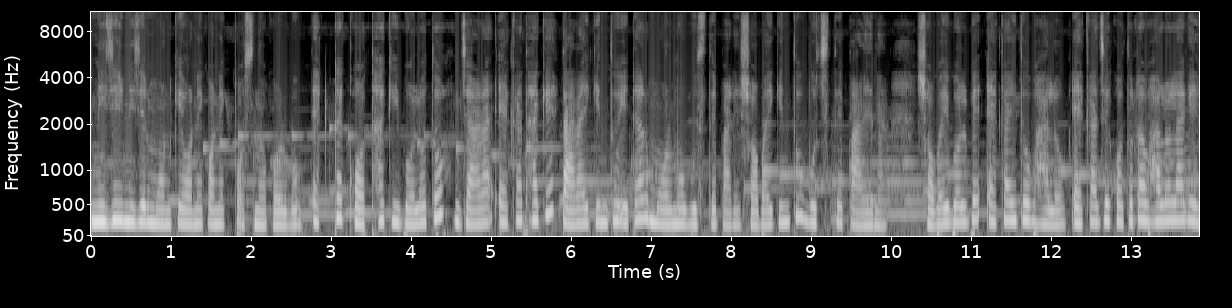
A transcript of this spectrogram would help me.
নিজেই নিজের মনকে অনেক অনেক প্রশ্ন করব। একটা কথা কি বলো তো? যারা একা থাকে তারাই কিন্তু এটার মর্ম বুঝতে পারে, সবাই কিন্তু বুঝতে পারে না। সবাই বলবে, একাই তো ভালো, একা যে কতটা ভালো লাগে,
